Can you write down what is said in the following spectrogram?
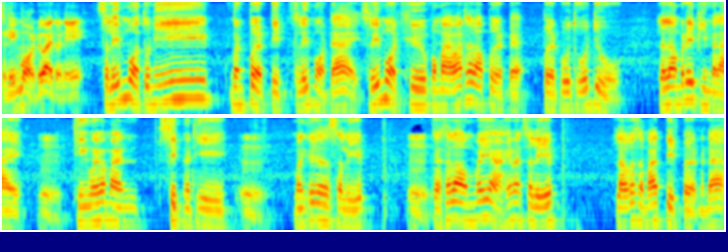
สลิมโหมดด้วยตัวนี้สลิปโหมดตัวนี้มันเปิดปิดสลิปโหมดได้สลิปโหมดคือประมาณว่าถ้าเราเปิดแบบเปิดบลูทูธอยู่ แล้วเราไม่ได้พิมพ์อะไรอืมทิ้งไว้ประมาณสิบนาทีอืมมันก็จะสลิปอืมแต่ถ้าเราไม่อยากให้มันสลิป เราก็สามารถปิดเปิดมันได้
